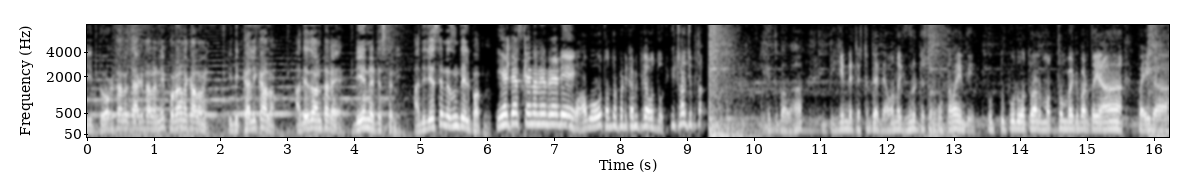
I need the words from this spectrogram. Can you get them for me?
ఈ దూకటాలు దాకటాలన్నీ పురాణ కాలమే. ఇది కలికాలం. అదేదో అంటారే డిఎన్ఏ టెస్ట్ అని. అది చేస్తే నిజం తేలిపోతుంది. ఏ టెస్ట్ కైనా నేను రెడీ బాబో తొందరపడి కమిట్ కావద్దు. ఇట్లా చెప్తా. ఏంటి బావా? డిఎన్ఏ టెస్ట్ అంటే అది ఏమన్నా యూరిన్ టెస్ట్ అనుకుంటున్నావా ఏంది? పుట్టు పూర్వోత్తరాలు మొత్తం బయటపడతాయా? పైగా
